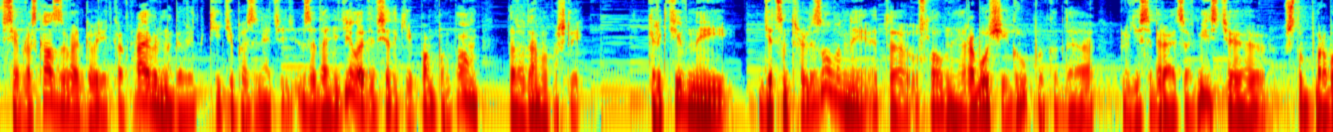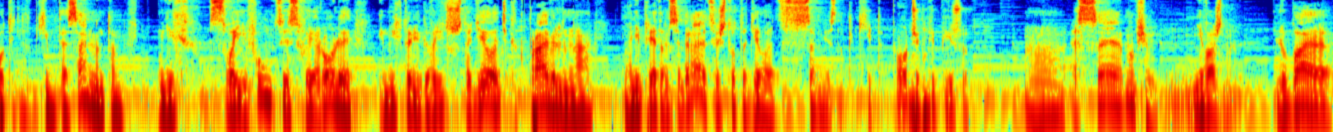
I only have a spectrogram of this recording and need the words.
всем рассказывает, говорит, как правильно, говорит, какие типы занятий, заданий делает, и все такие пам-пам-пам, да-да-да, мы пошли. Коллективный Децентрализованные — это условные рабочие группы, когда люди собираются вместе, чтобы поработать над каким-то ассайнментом. У них свои функции, свои роли, им никто не говорит, что делать, как правильно, но они при этом собираются и что-то делают совместно. Какие-то проекты mm-hmm. пишут, э, эссе, ну, в общем, неважно. Любая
